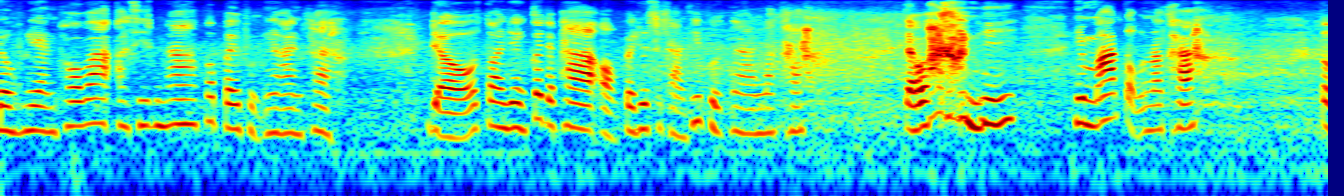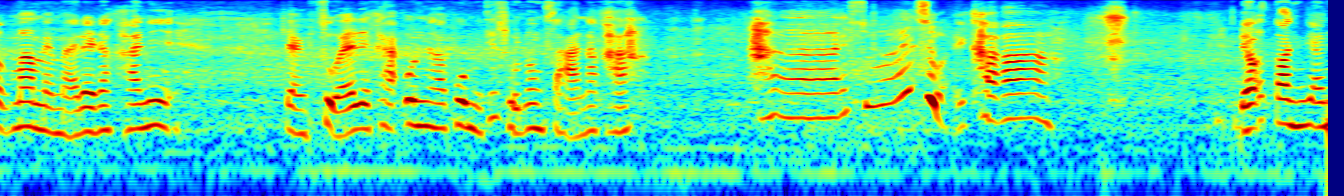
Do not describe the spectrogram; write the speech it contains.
โรงเรียน เพราะว่าอาทิตย์หน้าก็ไปฝึกงานค่ะ เดี๋ยวตอนเย็นก็จะพาออกไปดูสถานที่ฝึกงานนะคะ แต่ว่าตอนนี้หิมะตกนะคะ ตกมาใหม่ ๆเลยนะคะ นี่อย่างสวยเลยค่ะ อุณหภูมิอยู่ที่ศูนย์องศานะคะฮายสวยสวยๆค่ะ เดี๋ยวตอนเย็น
